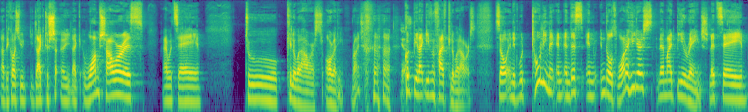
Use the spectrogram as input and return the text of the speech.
uh, because you, would like to sh- uh, like a warm shower is I would say two kilowatt hours already, right? yes. Could be like even five kilowatt hours. So, and it would totally make, and, and this, in, in those water heaters, there might be a range, let's say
